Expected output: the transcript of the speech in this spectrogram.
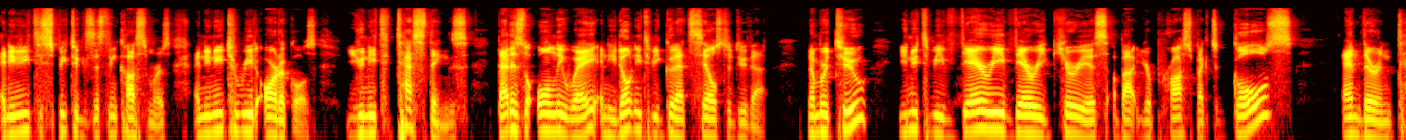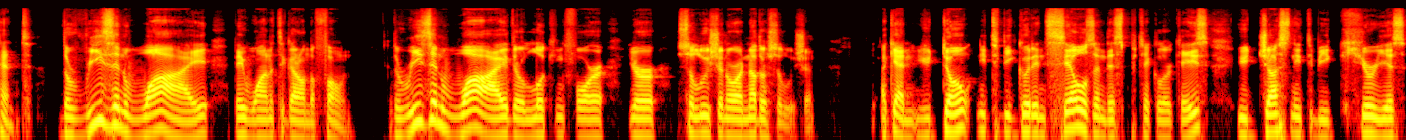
and you need to speak to existing customers and you need to read articles. You need to test things. That is the only way. And you don't need to be good at sales to do that. Number two, you need to be very, very curious about your prospects' goals and their intent. The reason why they wanted to get on the phone, the reason why they're looking for your solution or another solution again, you don't need to be good in sales in this particular case. You just need to be curious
